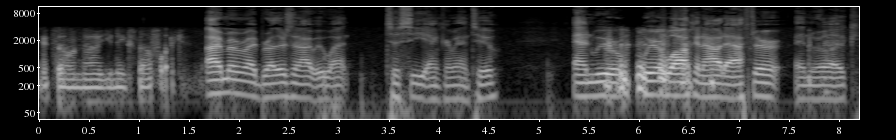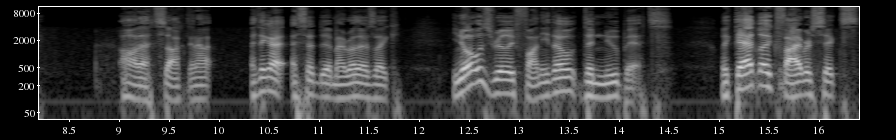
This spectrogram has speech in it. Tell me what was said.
its own uh, unique snowflake. I remember my brothers and I we went to see Anchorman 2 and we were we were walking out after and we were like oh that sucked. And I I think I, I said to my brother I was like you know what was really funny though? The new bits. Like they had like five or six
